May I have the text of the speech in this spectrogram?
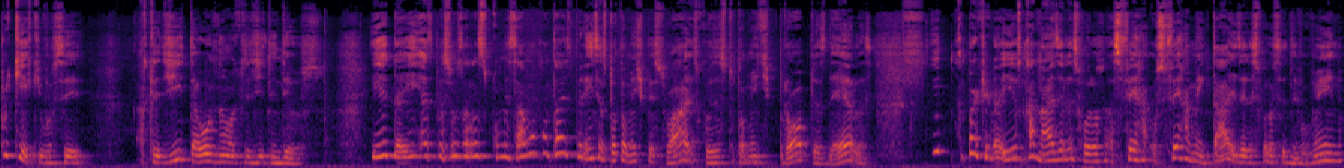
por que que você acredita ou não acredita em Deus? E daí as pessoas elas começavam a contar experiências totalmente pessoais, coisas totalmente próprias delas. E a partir daí os canais eles foram as ferra os ferramentais eles foram se desenvolvendo.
